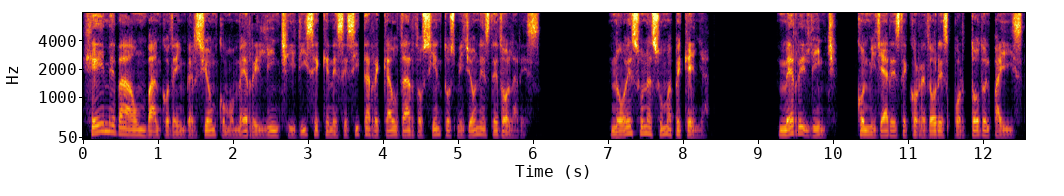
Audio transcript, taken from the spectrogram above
GM va a un banco de inversión como Merrill Lynch y dice que necesita recaudar 200 millones de dólares. No es una suma pequeña. Merrill Lynch, con millares de corredores por todo el país,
